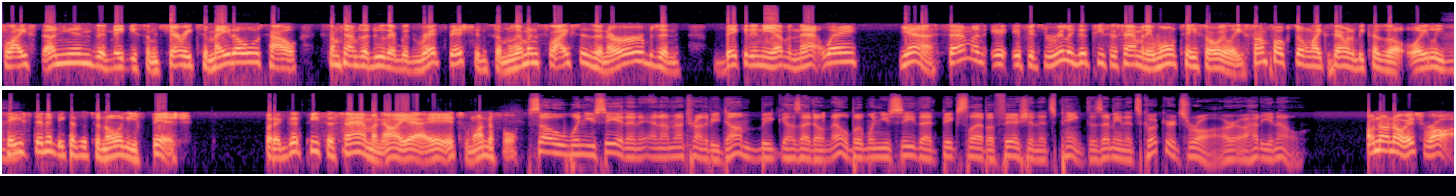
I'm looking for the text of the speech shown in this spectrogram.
sliced onions and maybe some cherry tomatoes. How Sometimes I do that with redfish and some lemon slices and herbs and bake it in the oven that way. Yeah, salmon. If it's a really good piece of salmon, it won't taste oily. Some folks don't like salmon because of the oily mm-hmm. taste in it because it's an oily fish. But a good piece of salmon, oh yeah, it's wonderful. So when you see it, and, and I'm not trying to be dumb because I don't know, but when you see that big slab of fish and it's pink, does that mean it's cooked or it's raw, or, or how do you know? Oh no, no, it's raw.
